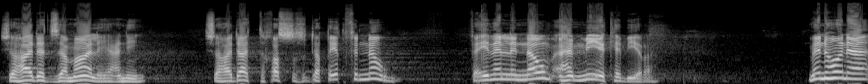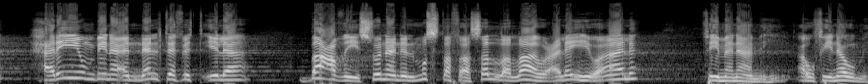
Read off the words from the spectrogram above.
شهادة زمالة يعني شهادات تخصص دقيق في النوم. فاذا للنوم أهمية كبيرة. من هنا حري بنا أن نلتفت إلى بعض سنن المصطفى صلى الله عليه وآله في منامه أو في نومه.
